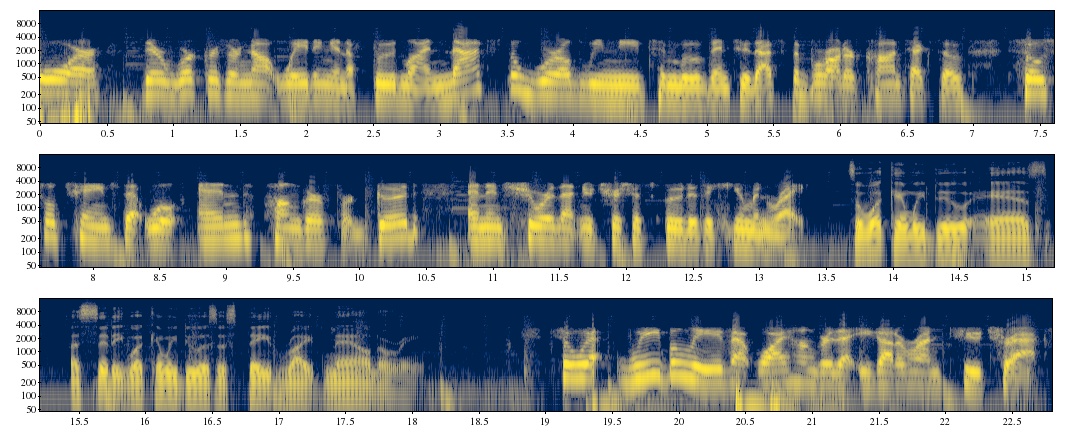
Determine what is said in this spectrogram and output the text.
or their workers are not waiting in a food line. That's the world we need to move into. That's the broader context of social change that will end hunger for good and ensure that nutritious food is a human right. So, what can we do as a city? What can we do as a state right now, Noreen? So, we believe at Why Hunger that you got to run two tracks.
